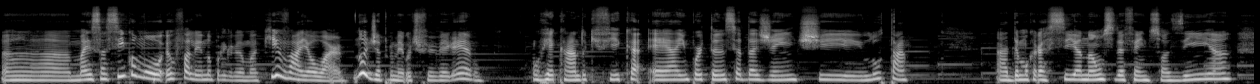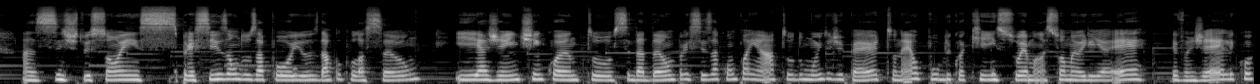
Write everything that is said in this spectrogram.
Uh, mas assim como eu falei no programa que vai ao ar no dia 1 de fevereiro, o recado que fica é a importância da gente lutar. A democracia não se defende sozinha, as instituições precisam dos apoios da população e a gente, enquanto cidadão, precisa acompanhar tudo muito de perto, né? O público aqui, em sua, sua maioria, é evangélico.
